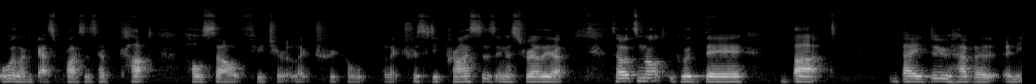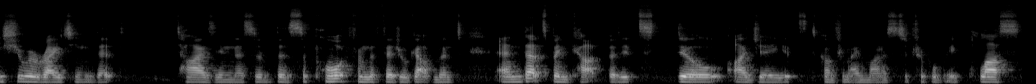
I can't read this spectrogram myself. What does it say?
oil and gas prices have cut wholesale future electrical electricity prices in Australia. So it's not good there, but they do have a, an issuer rating that ties in the sort of the support from the federal government, and that's been cut, but it's still IG. It's gone from A minus to triple B plus.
